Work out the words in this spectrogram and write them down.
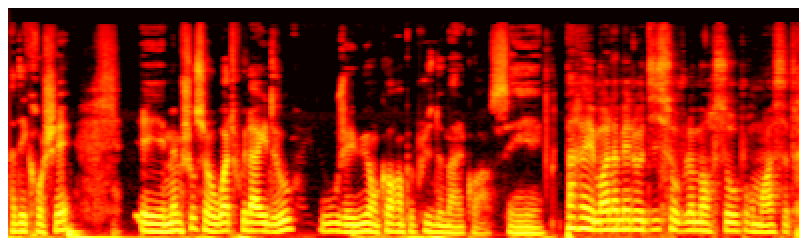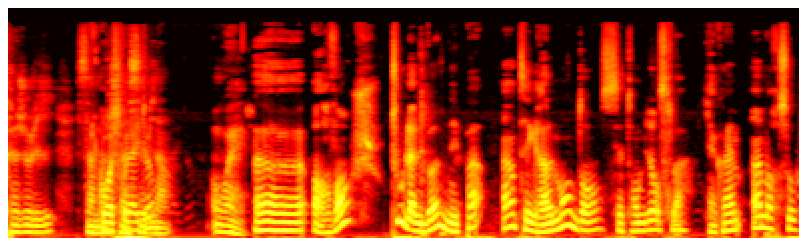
à décrocher. Et même chose sur What Will I Do, où j'ai eu encore un peu plus de mal, quoi. C'est Pareil, moi, la mélodie sauve le morceau, pour moi, c'est très joli. Ça marche What Will I assez Do bien. Ouais. euh, en revanche, tout l'album n'est pas intégralement dans cette ambiance-là. Il y a quand même un morceau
